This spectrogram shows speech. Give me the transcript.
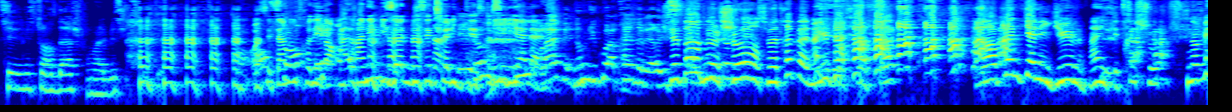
c'est une histoire d'âge pour moi la bisexualité Bon, oh, c'est un autre débat. On fera un épisode bisexualité. Est-ce que c'est du lié à l'âge bref, et donc du coup après j'avais Je réussi fais pas un peu chaud, on se mettrait pas nu pour faire ça. En pleine canicule. Ah, il fait très chaud. Non mais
